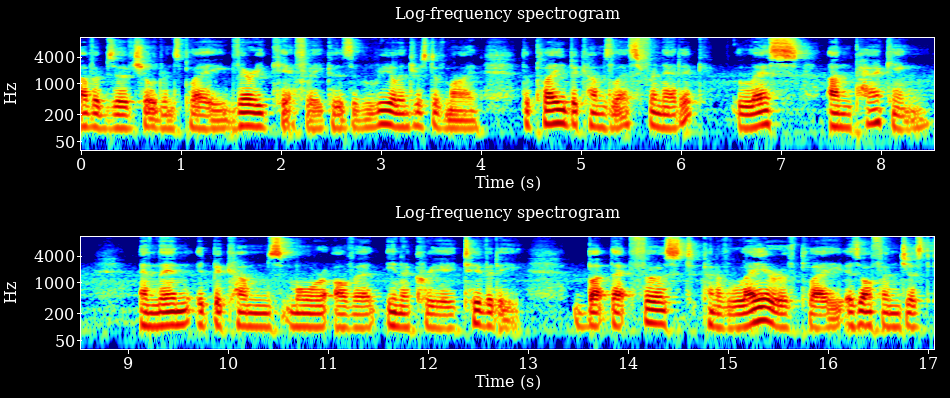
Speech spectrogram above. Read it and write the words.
I've observed children's play very carefully because it's a real interest of mine. The play becomes less frenetic, less unpacking, and then it becomes more of an inner creativity. But that first kind of layer of play is often just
